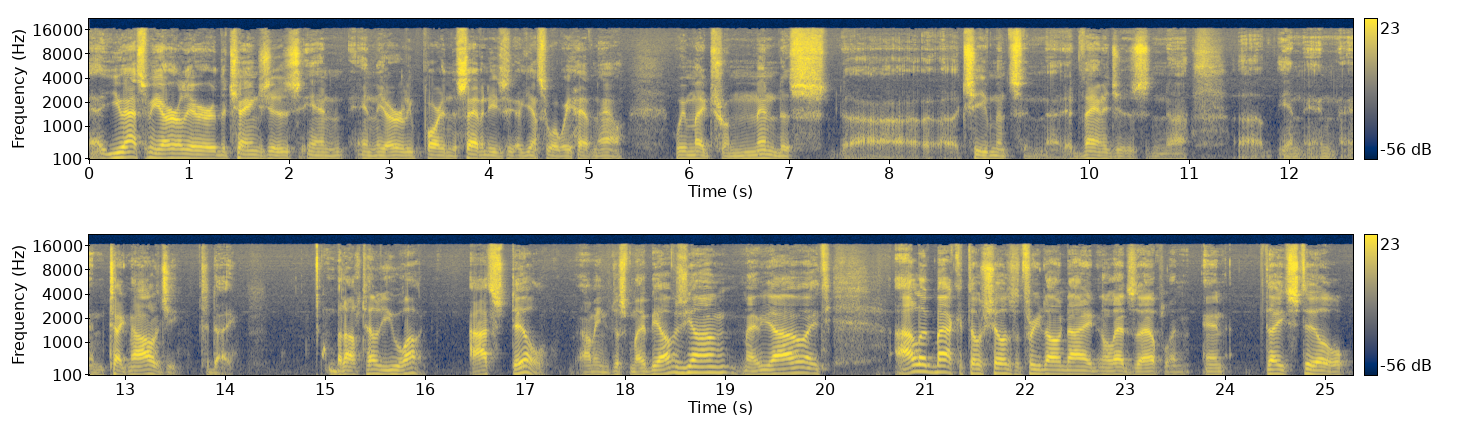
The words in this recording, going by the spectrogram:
Uh, you asked me earlier the changes in, in the early part in the 70s against what we have now. We made tremendous uh, achievements and uh, advantages in, uh, uh, in, in, in technology today. But I'll tell you what, I still I mean, just maybe I was young, maybe I. I look back at those shows with Three Dog Night and Led Zeppelin, and they still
